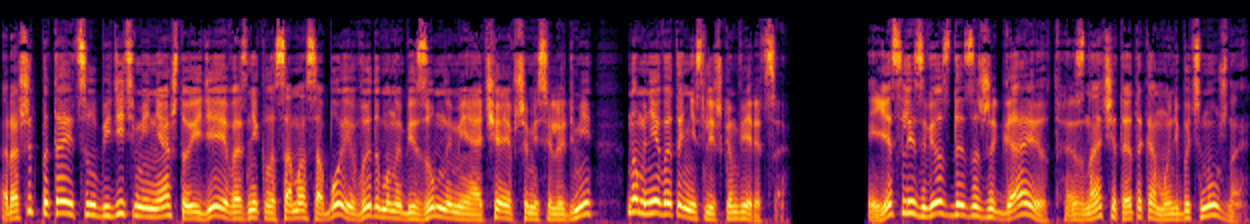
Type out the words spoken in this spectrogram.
Рашид пытается убедить меня, что идея возникла сама собой и выдумана безумными и отчаявшимися людьми, но мне в это не слишком верится. Если звезды зажигают, значит, это кому-нибудь нужно.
